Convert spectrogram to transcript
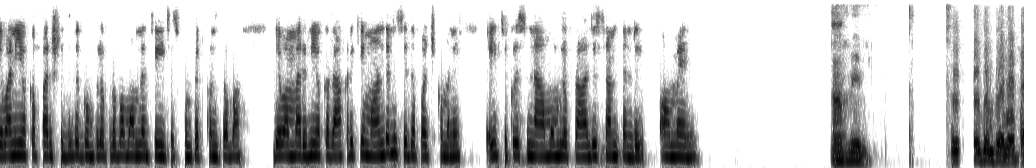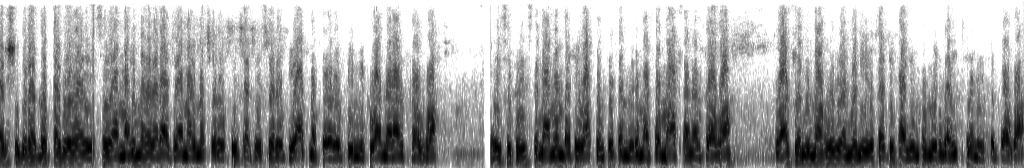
దేవాని యొక్క పరిశుద్ధ గుంపులో ప్రభా మమ్మల్ని చేయి చేసుకుని పెట్టుకుని ప్రభా. దేవ మరి నీ యొక్క రాకడికి మా అందరినీ సిద్ధపరచుకోమని ఏచుకృష్ణ నామంలో ప్రార్థిస్తాం తండ్రి. ఆమెన్. ప్రభావ పరిశుద్ధుల గొప్ప దేవ మహిమ రాజా మహిమ స్వరూపి సత్య స్వరూపి ఆత్మ స్వరూపి మీకు వందనాలు ప్రభావ ఏసుక్రీస్తు నామం బట్టి వాక్యం చేత మీరు మాతో మాట్లాడారు ప్రభావ వాక్యాన్ని మా హృదయంలో నీరు కట్టి కలింపు మీరు దయచేయండి ప్రభావ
